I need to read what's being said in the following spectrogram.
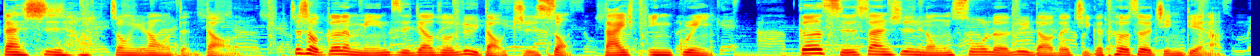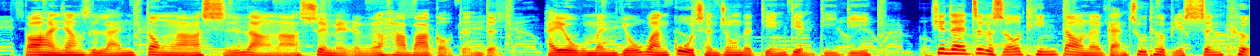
但是啊，终于让我等到了。这首歌的名字叫做《绿岛直送》（Dive in Green），歌词算是浓缩了绿岛的几个特色景点啊。包含像是蓝洞啦、石朗啦、睡美人跟哈巴狗等等，还有我们游玩过程中的点点滴滴。现在这个时候听到呢，感触特别深刻。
